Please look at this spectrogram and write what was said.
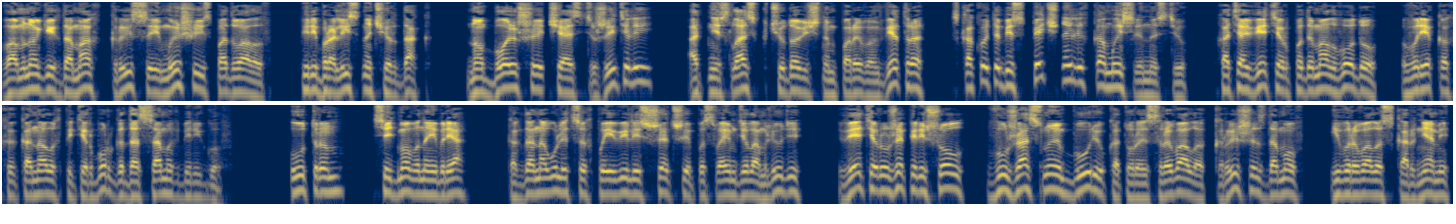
Во многих домах крысы и мыши из подвалов перебрались на чердак, но большая часть жителей отнеслась к чудовищным порывам ветра с какой-то беспечной легкомысленностью, хотя ветер подымал воду в реках и каналах Петербурга до самых берегов. Утром 7 ноября когда на улицах появились шедшие по своим делам люди, ветер уже перешел в ужасную бурю, которая срывала крыши с домов и вырывала с корнями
